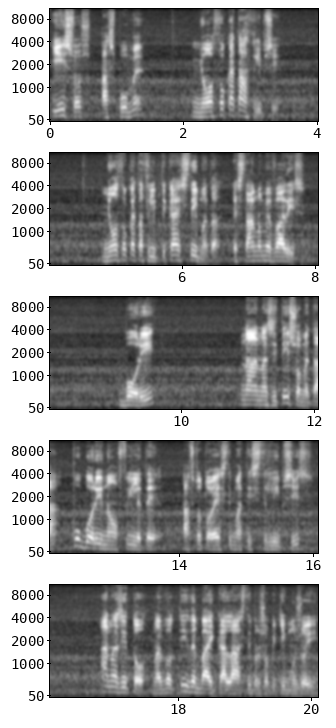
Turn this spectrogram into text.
Ίσως ας πούμε νιώθω κατάθλιψη. Νιώθω καταθλιπτικά αισθήματα. Αισθάνομαι βαρύς. Μπορεί να αναζητήσω μετά πού μπορεί να οφείλεται αυτό το αίσθημα της θλίψης. Αναζητώ να δω τι δεν πάει καλά στην προσωπική μου ζωή.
